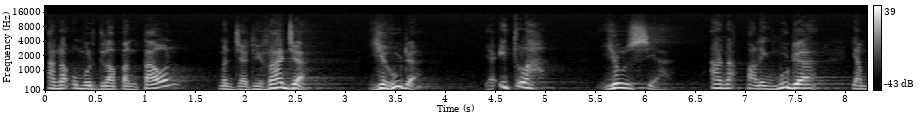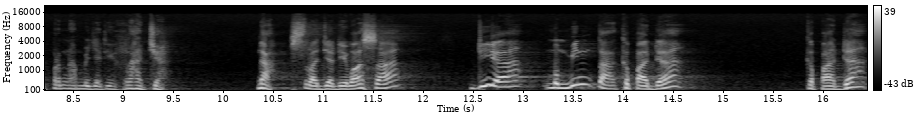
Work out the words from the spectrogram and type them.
Anak umur 8 tahun menjadi raja Yehuda. Ya itulah Yosia, anak paling muda yang pernah menjadi raja. Nah, setelah dia dewasa, dia meminta kepada kepada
